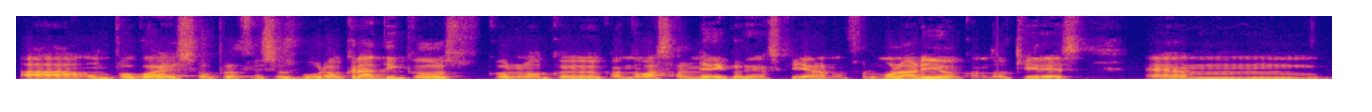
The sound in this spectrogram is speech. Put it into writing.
a un poco a eso, procesos burocráticos, con lo que cuando vas al médico tienes que llenar un formulario, cuando quieres, em,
